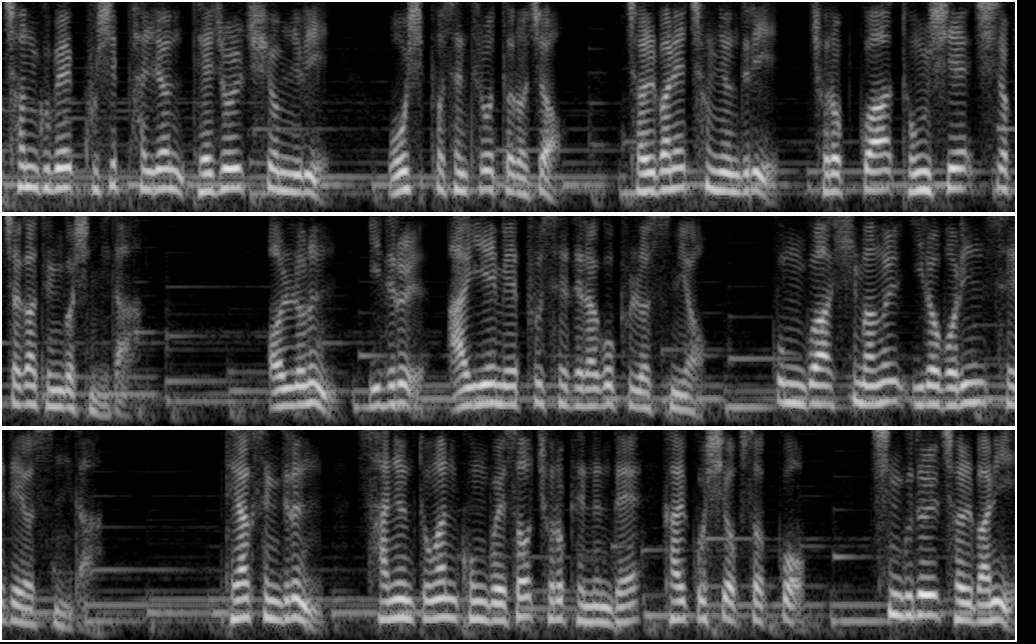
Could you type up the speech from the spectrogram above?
1998년 대졸 취업률이 50%로 떨어져 절반의 청년들이 졸업과 동시에 실업자가 된 것입니다. 언론은 이들을 IMF 세대라고 불렀으며 꿈과 희망을 잃어버린 세대였습니다. 대학생들은 4년 동안 공부해서 졸업했는데 갈 곳이 없었고 친구들 절반이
